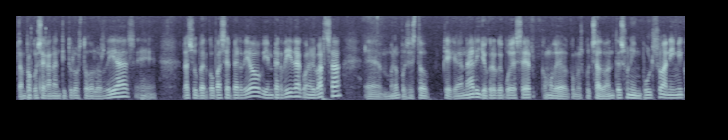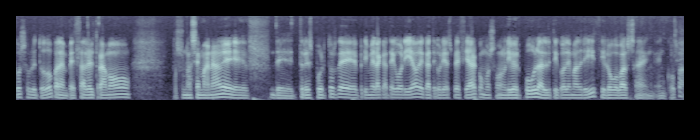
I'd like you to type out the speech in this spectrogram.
tampoco se ganan títulos todos los días. Eh, la Supercopa se perdió, bien perdida con el Barça. Eh, bueno, pues esto tiene que ganar y yo creo que puede ser, como, de, como he escuchado antes, un impulso anímico sobre todo para empezar el tramo pues una semana de, tres puertos de primera categoría o de categoría especial como son Liverpool, Atlético de Madrid y luego Barça en, en Copa.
